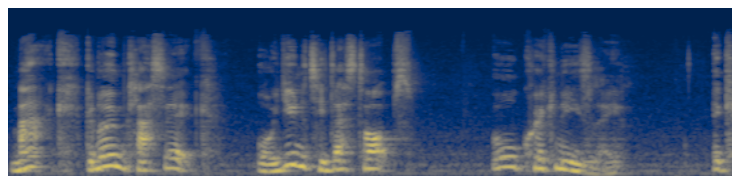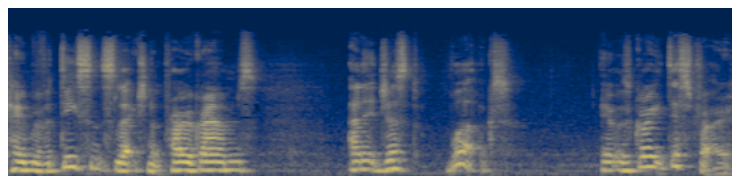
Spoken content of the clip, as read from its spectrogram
Mac, GNOME Classic, or Unity desktops, all quick and easily. It came with a decent selection of programs, and it just worked. It was great distro.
